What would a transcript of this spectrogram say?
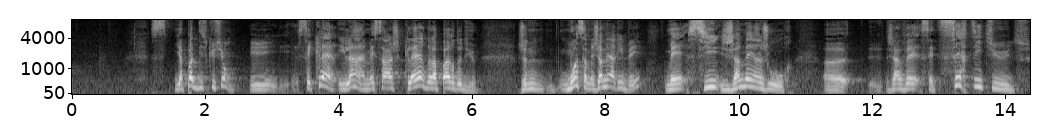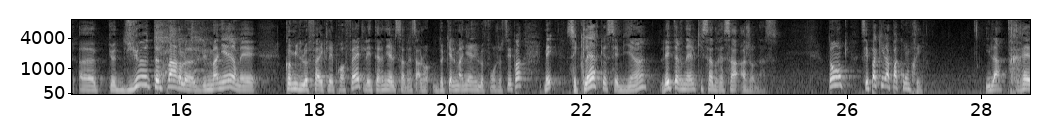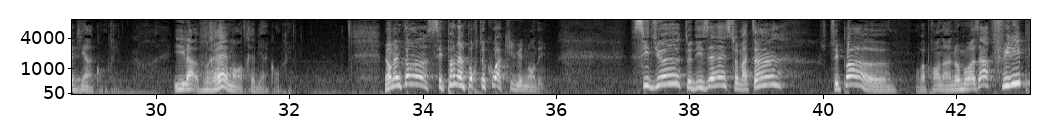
Il n'y a pas de discussion. C'est clair. Il a un message clair de la part de Dieu. Moi, ça m'est jamais arrivé, mais si jamais un jour euh, j'avais cette certitude euh, que Dieu te parle d'une manière, mais comme il le fait avec les prophètes, l'Éternel s'adressa. Alors, de quelle manière ils le font, je ne sais pas, mais c'est clair que c'est bien l'Éternel qui s'adressa à Jonas. Donc, c'est pas qu'il n'a pas compris. Il a très bien compris. Il a vraiment très bien compris. Mais en même temps, c'est pas n'importe quoi qu'il lui est demandé. Si Dieu te disait ce matin, je ne sais pas, euh, on va prendre un homme au hasard, Philippe,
